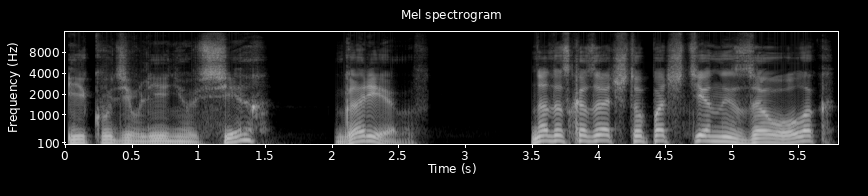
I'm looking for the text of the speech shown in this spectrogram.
и, к удивлению всех, Горелов. Надо сказать, что почтенный зоолог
